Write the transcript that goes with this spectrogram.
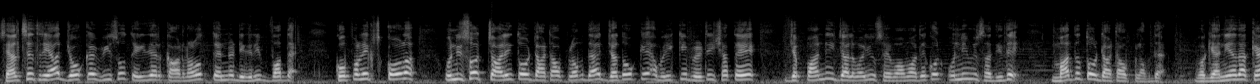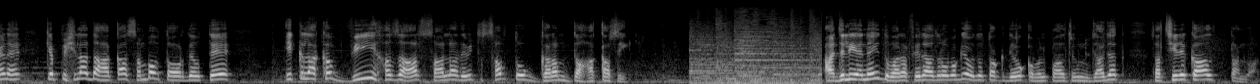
ਸੈਲਸੀਅਸ ਰਿਹਾ, ਜੋ ਕਿ 2023 ਦੇ ਰਿਕਾਰਡ ਨਾਲੋਂ 3 ਡਿਗਰੀ ਵੱਧ ਹੈ। ਕੋਪਰਨਿਕਸ ਕੋਲ 1940 ਤੋਂ ਡਾਟਾ ਉਪਲਬਧ ਹੈ, ਜਦੋਂ ਕਿ ਅਮਰੀਕੀ, ਬ੍ਰਿਟਿਸ਼ ਅਤੇ ਜਾਪਾਨੀ ਜਲਵਾਯੂ ਸੇਵਾਵਾਂ ਦੇ ਕੋਲ 19ਵੀਂ ਸਦੀ ਦੇ ਮੱਧ ਤੋਂ ਡਾਟਾ ਉਪਲਬਧ ਹੈ। ਵਿਗਿਆਨੀਆਂ ਦਾ ਕਹਿਣਾ ਹੈ ਕਿ ਪਿਛਲਾ ਦਹਾਕਾ ਸੰਭਵ ਤੌਰ ਦੇ ਉੱਤੇ 1 ਲੱਖ 20 ਹਜ਼ਾਰ ਸਾਲਾਂ ਦੇ ਵਿੱਚ ਸਭ ਤੋਂ ਗਰਮ ਦਹਾਕਾ ਸੀ। ਅੱਜ ਲਈ ਇਹ ਨਹੀਂ ਦੁਬਾਰਾ ਫਿਰ ਹਾਜ਼ਰ ਹੋਵਾਂਗੇ। ਉਦੋਂ ਤੱਕ ਦਿਓ ਕਮਲਪਾਲ ਸਿੰਘ ਨੂੰ ਇਜਾਜ਼ਤ। ਸਤਿ ਸ਼੍ਰੀ ਅਕਾਲ। ਧੰਨਵਾਦ।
